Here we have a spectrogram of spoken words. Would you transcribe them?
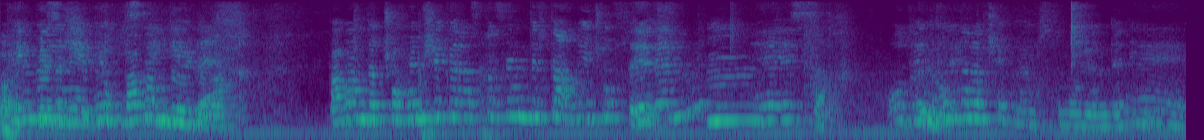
Ah. Pekmezini şey yapıyor, yok. Babam da öyle bak. Babam da çok hem şeker hastası hem de tatlıyı çok sever. Dedem mi? Hmm. He. O da Ben onlara çekmemiştim o yönden. iyi. He.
